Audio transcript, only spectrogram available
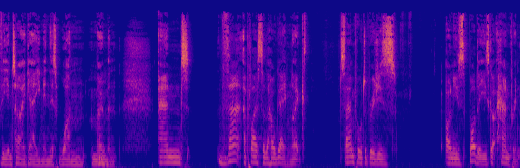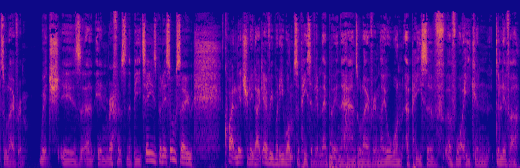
the entire game in this one moment. Mm. And that applies to the whole game. Like Sam Porter Bridges on his body, he's got handprints all over him, which is uh, in reference to the BTs, but it's also quite literally like everybody wants a piece of him. They're putting their hands all over him. They all want a piece of, of what he can deliver.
